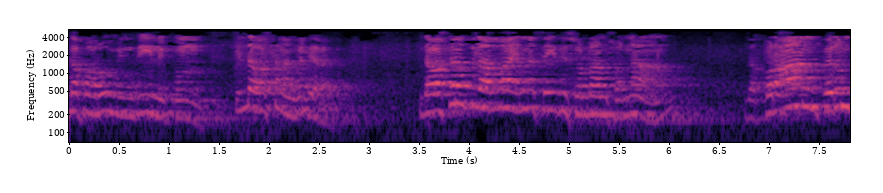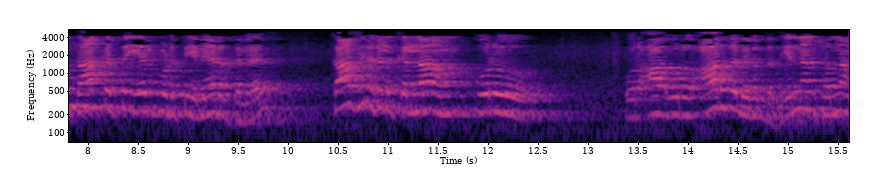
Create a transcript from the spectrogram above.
கஃபரும் இந்தீனுக்கும் இந்த வசனங்கள் இறங்கு. இந்த வசனத்தில் அல்லாஹ் என்ன செய்தி சொல்றான்னு சொன்னா இந்த குரான் பெரும் தாக்கத்தை ஏற்படுத்திய நேரத்தில் காவிர்களுக்கெல்லாம் ஒரு ஒரு ஆ- ஒரு ஆறுதல் இருந்தது. என்னன்னு சொன்னா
